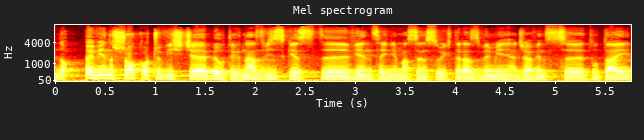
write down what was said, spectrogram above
no, pewien szok oczywiście był. Tych nazwisk jest więcej, nie ma sensu ich teraz wymieniać, a więc tutaj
